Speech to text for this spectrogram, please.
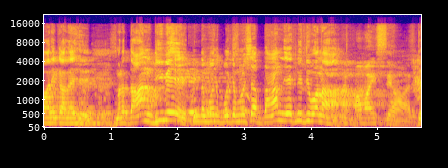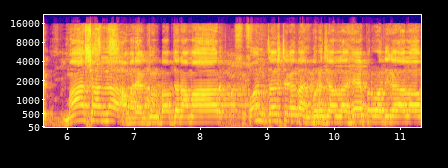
বারিক আলাইহি। মানে দান দিবে কিন্তু মনে বলছে মনে সাহেব দান এখনি দিব না। মাসা আল্লাহ আমার। একজন বাপ যারা বাপজান আমার পঞ্চাশ টাকা দান করেছে আল্লাহ হ্যাঁ পরবাদিকার আলম।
